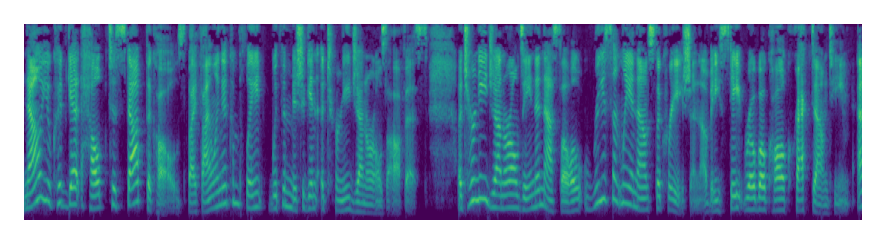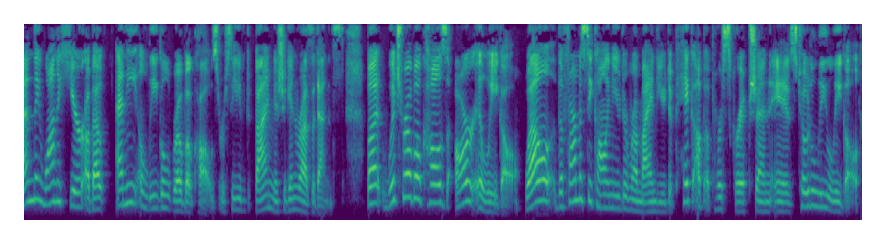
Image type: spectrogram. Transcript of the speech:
Now you could get help to stop the calls by filing a complaint with the Michigan Attorney General's office. Attorney General Dana Nessel recently announced the creation of a state robocall crackdown team, and they want to hear about any illegal robocalls received by Michigan residents. But which robocalls are illegal? Well, the pharmacy calling you to remind you to pick up a prescription is totally legal.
